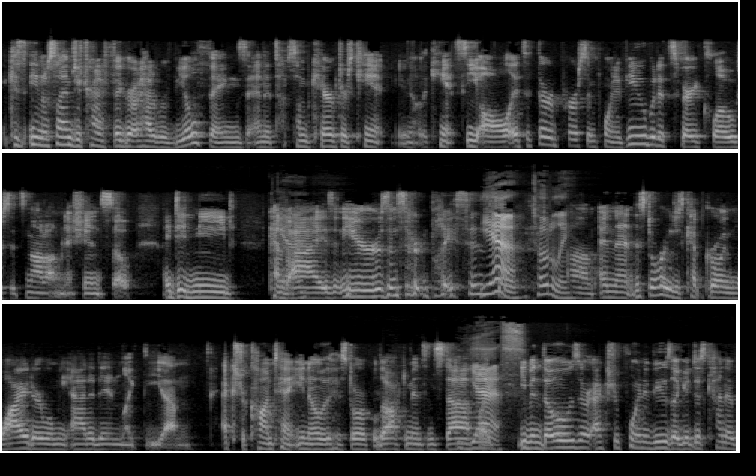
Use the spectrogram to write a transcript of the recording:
because you know sometimes you're trying to figure out how to reveal things and it's some characters can't you know they can't see all it's a third person point of view but it's very close it's not omniscient so i did need kind yeah. of eyes and ears in certain places. Yeah, so, totally. Um, and then the story just kept growing wider when we added in like the um, extra content, you know, the historical documents and stuff. Yes. Like, even those are extra point of views. Like it just kind of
